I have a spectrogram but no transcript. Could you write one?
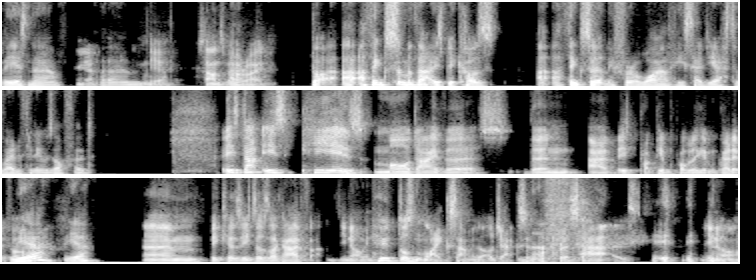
he is now. Yeah, Um, yeah. Sounds about Uh, right. but I, I think some of that is because I, I think certainly for a while he said yes to anything he was offered. Is that is he is more diverse than I, is, pro- people probably give him credit for? Yeah, yeah, um, because he does like I've you know I mean who doesn't like Samuel L. Jackson No. for starters? You know,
